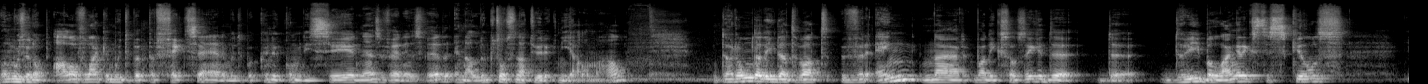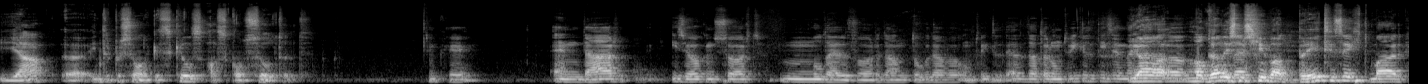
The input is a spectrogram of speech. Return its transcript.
we moeten op alle vlakken moeten we perfect zijn, en moeten we kunnen communiceren enzovoort enzovoort. En dat lukt ons natuurlijk niet allemaal. Daarom dat ik dat wat vereng naar wat ik zou zeggen de, de drie belangrijkste skills, ja, uh, interpersoonlijke skills als consultant. Oké. En daar is ook een soort model voor dan toch dat, we ontwikkeld, dat er ontwikkeld is? En dat Ja, model is misschien wat breed gezegd, maar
